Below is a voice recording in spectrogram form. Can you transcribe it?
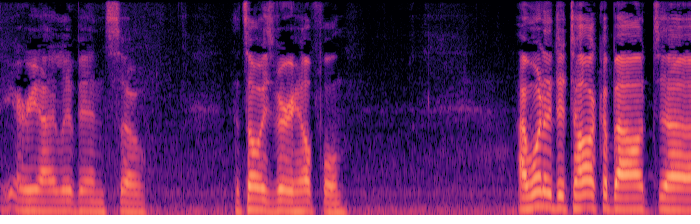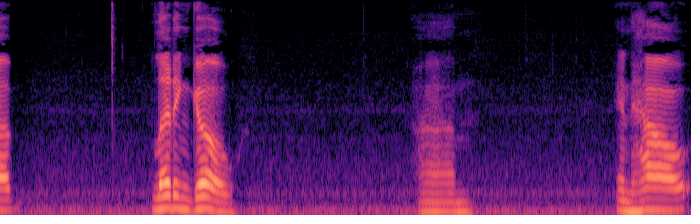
the area I live in, so it's always very helpful. I wanted to talk about uh, letting go um, and how,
